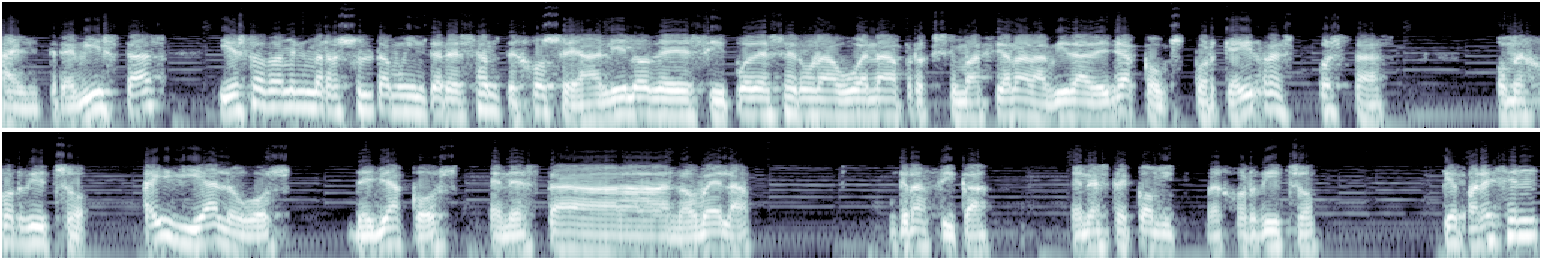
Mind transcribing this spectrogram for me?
a entrevistas. Y esto también me resulta muy interesante, José, al hilo de si puede ser una buena aproximación a la vida de Jacobs, porque hay respuestas, o mejor dicho, hay diálogos de Jacobs en esta novela gráfica en este cómic, mejor dicho, que parecen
